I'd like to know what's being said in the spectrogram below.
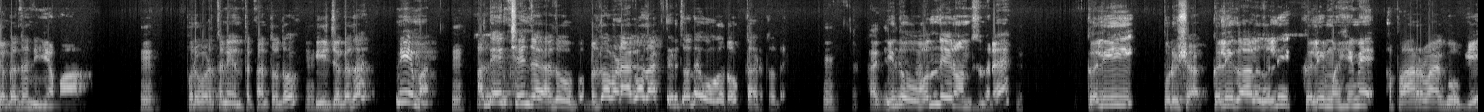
ಜಗದ ನಿಯಮ. ಪರಿವರ್ತನೆ ಅಂತಕ್ಕಂಥದ್ದು ಈ ಜಗದ ನಿಯಮ. ಅದೇನ್ ಚೇಂಜ್ ಅದು ಬದಲಾವಣೆ ಆಗೋದಾಗ್ತಿರ್ತದೆ ಹೋಗೋದು ಹೋಗ್ತಾ ಇರ್ತದೆ. ಇದು ಒಂದೇನು ಅಂತಂದ್ರೆ ಕಲಿ ಪುರುಷ ಕಲಿಗಾಲದಲ್ಲಿ ಕಲಿ ಮಹಿಮೆ ಅಪಾರವಾಗಿ ಹೋಗಿ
